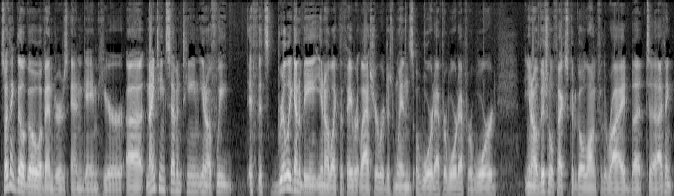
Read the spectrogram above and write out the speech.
So I think they'll go Avengers Endgame here. Uh, 1917, you know, if we if it's really going to be, you know, like the favorite last year where it just wins award after award after award, you know, visual effects could go along for the ride, but uh, I think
